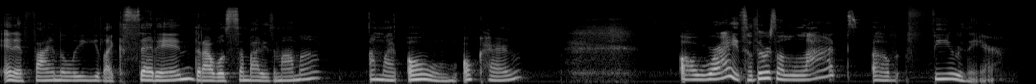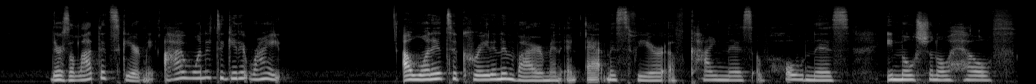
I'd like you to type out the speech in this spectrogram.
and it finally like set in that I was somebody's mama. I'm like, "Oh, okay." All right. So there's a lot of fear there. There's a lot that scared me. I wanted to get it right. I wanted to create an environment, an atmosphere of kindness, of wholeness, emotional health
